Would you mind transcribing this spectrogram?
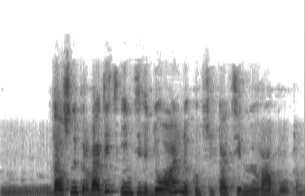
должны проводить индивидуальную консультативную работу.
